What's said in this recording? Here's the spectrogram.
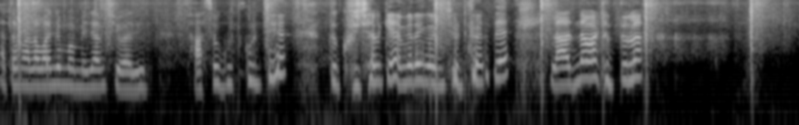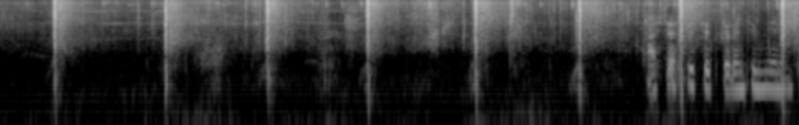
आता मला माझ्या मम्मी जाम शिवा देईल सासू गुटकुटते तू खुशाल कॅमेरा घेऊन शूट करते. लाज ना वाटत तुला? असे असते शेतकऱ्यांची मेहनत.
